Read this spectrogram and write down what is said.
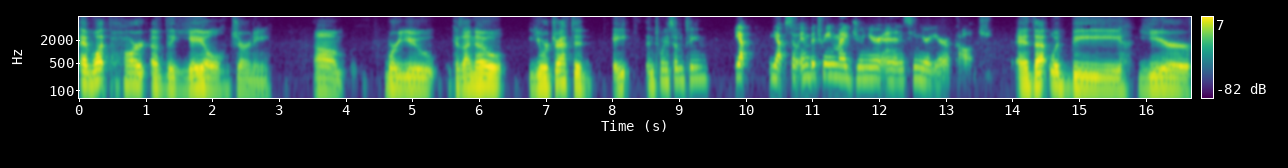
at what part of the Yale journey um were you because I know you were drafted 8th in 2017 yep yep. So in between my junior and senior year of college. And that would be year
